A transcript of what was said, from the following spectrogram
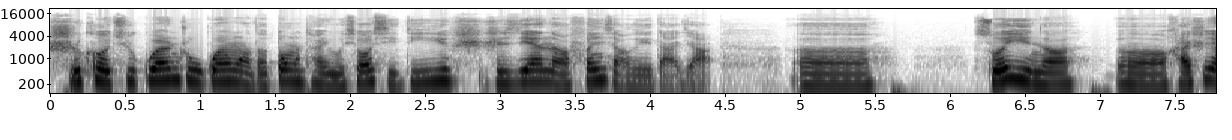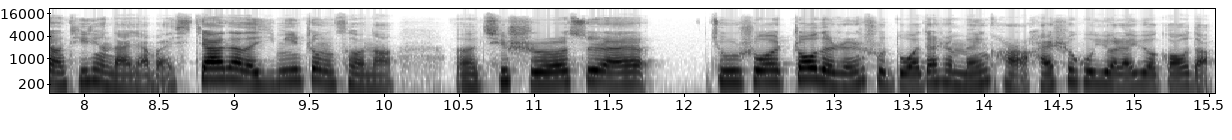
时刻去关注官网的动态，有消息第一时间呢分享给大家。呃，所以呢，呃，还是想提醒大家吧，加拿大的移民政策呢，呃，其实虽然就是说招的人数多，但是门槛还是会越来越高的。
